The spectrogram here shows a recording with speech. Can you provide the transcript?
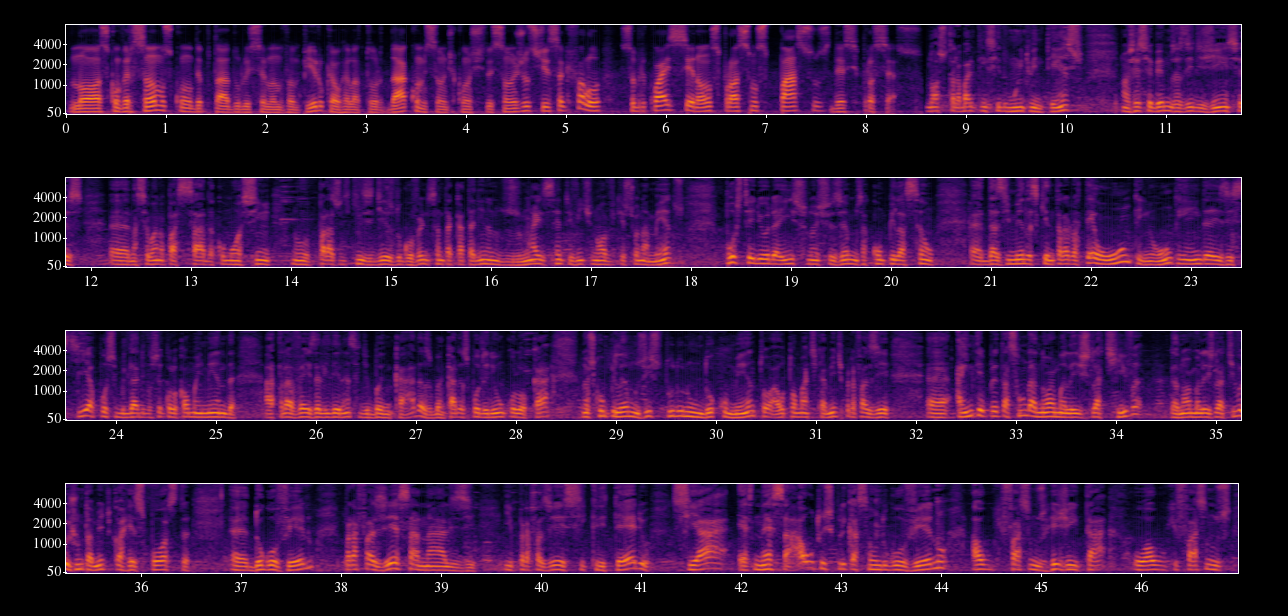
Nós conversamos com o deputado Luiz Fernando Vampiro, que é o relator da Comissão de Constituição e Justiça, que falou sobre quais serão os próximos passos desse processo. Nosso trabalho tem sido muito intenso. Nós recebemos as diligências eh, na semana passada, como assim, no prazo de 15 dias do governo de Santa Catarina, dos mais de 129 questionamentos. Posterior a isso, nós fizemos a compilação eh, das emendas que entraram até ontem. Ontem ainda existia a possibilidade de você colocar uma emenda através da liderança de bancadas. As bancadas poderiam colocar. Nós compilamos isso tudo num documento automaticamente para fazer uh, a interpretação da norma legislativa, da norma legislativa juntamente com a resposta uh, do governo, para fazer essa análise e para fazer esse critério se há nessa autoexplicação do governo algo que faça nos rejeitar ou algo que faça nos uh,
